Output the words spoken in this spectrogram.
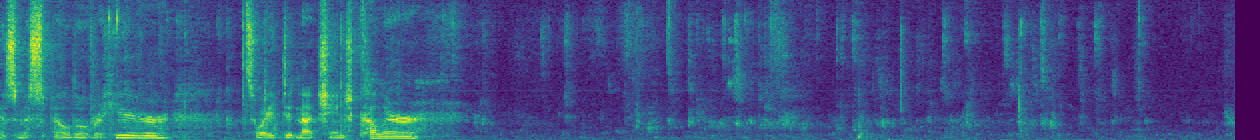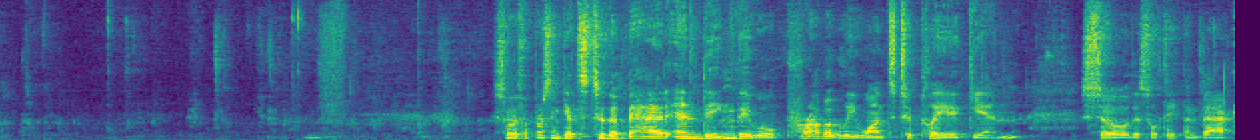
Is misspelled over here. Why it did not change color. So if a person gets to the bad ending, they will probably want to play again. So this will take them back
